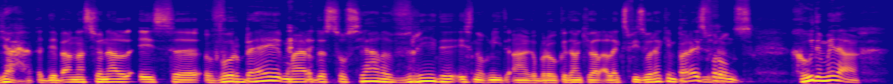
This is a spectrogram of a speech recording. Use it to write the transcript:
Ja, het debat nationaal is uh, voorbij, maar de sociale vrede is nog niet aangebroken. Dankjewel Alex Vizorek in Parijs voor ons. Goedemiddag.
